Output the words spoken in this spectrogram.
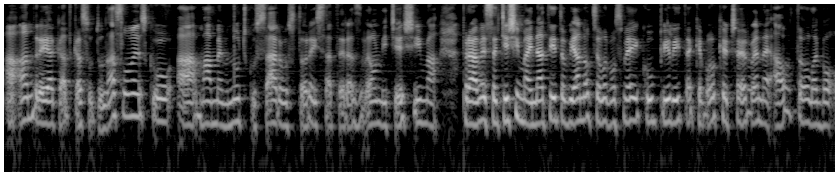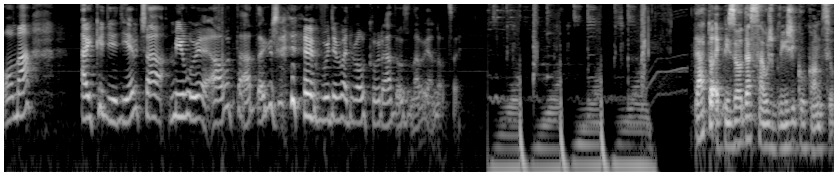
a Andrej a Katka sú tu na Slovensku a máme vnúčku Saru, z ktorej sa teraz veľmi teším a práve sa teším aj na tieto Vianoce, lebo sme jej kúpili také veľké červené auto, lebo ona aj keď je dievča, miluje auta, takže bude mať veľkú radosť na Vianoce. Táto epizóda sa už blíži ku koncu.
